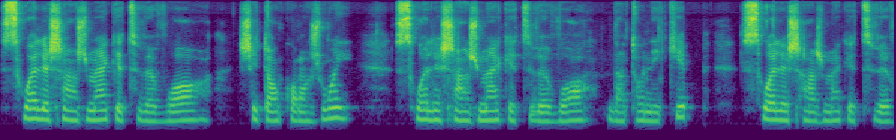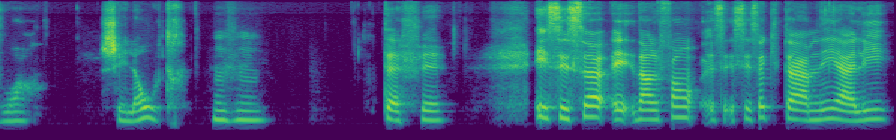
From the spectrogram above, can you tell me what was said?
Sois le changement que tu veux voir chez ton conjoint. Sois le changement que tu veux voir dans ton équipe. Sois le changement que tu veux voir chez l'autre. Mm-hmm. Tout à fait. Et c'est ça, et dans le fond, c'est ça qui t'a amené à aller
